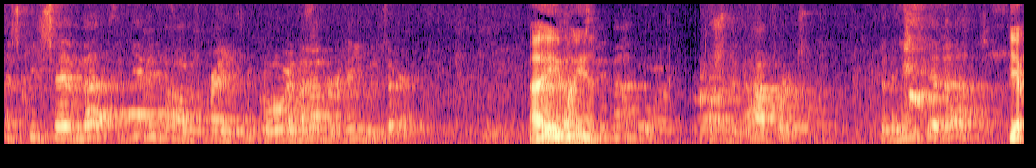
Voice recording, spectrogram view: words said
just keep saying enough to give him all the praise and glory and honor he deserves. Amen. And I know the conference that he did us. Yep.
